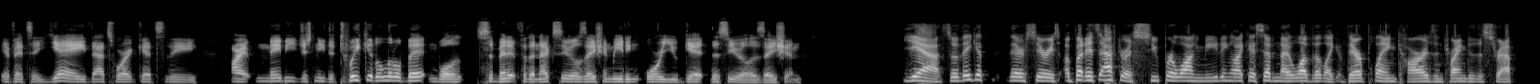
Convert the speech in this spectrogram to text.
If it's a yay, that's where it gets the all right, maybe you just need to tweak it a little bit and we'll submit it for the next serialization meeting or you get the serialization. yeah. So they get their series, uh, but it's after a super long meeting, like I said, and I love that like they're playing cards and trying to distract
